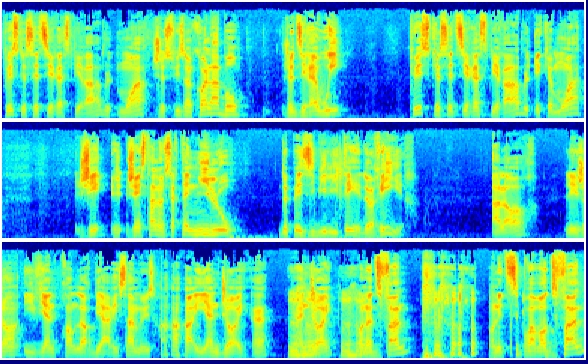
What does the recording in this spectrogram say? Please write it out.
puisque c'est irrespirable, moi, je suis un collabo. Je dirais oui. Puisque c'est irrespirable et que moi, j'installe un certain îlot de paisibilité et de rire, alors les gens, ils viennent prendre leur bière, ils s'amusent, ils enjoy, hein? Enjoy. On a du fun. On est ici pour avoir du fun.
